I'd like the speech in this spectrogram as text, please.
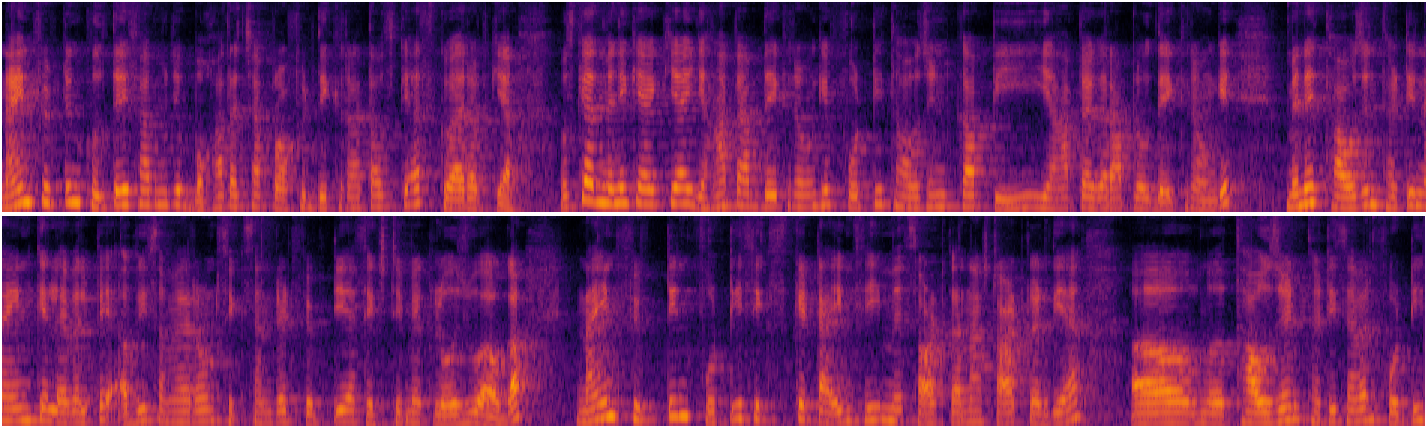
नाइन फिफ्टीन खुलते ही साथ मुझे बहुत अच्छा प्रॉफिट दिख रहा था, उसके बाद स्क्वायर अप किया। उसके बाद मैंने क्या किया, यहाँ पे आप देख रहे होंगे फोर्टी थाउज़ेंड का पी यहाँ पे अगर आप लोग देख रहे होंगे, मैंने थाउज़ेंड के लेवल पे अभी समय अराउंड सिक्स या सिक्सटी में क्लोज हुआ होगा। नाइन फिफ्टीन फोर्टी सिक्स के टाइम से ही मैं शॉर्ट करना स्टार्ट कर दिया। Thousand thirty seven forty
